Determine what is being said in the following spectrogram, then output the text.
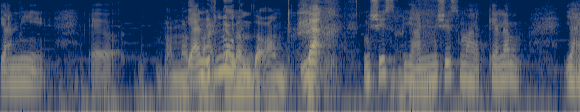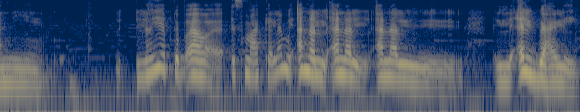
يعني آه، طب ما يعني اسمع. الكلام ده أمر لا مش اسم يعني مش اسمع الكلام يعني اللي هي بتبقى اسمع كلامي أنا ال أنا ال أنا ال- اللي قلبي عليك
